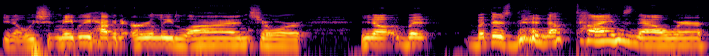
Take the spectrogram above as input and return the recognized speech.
you know we should maybe have an early lunch or you know but but there's been enough times now where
